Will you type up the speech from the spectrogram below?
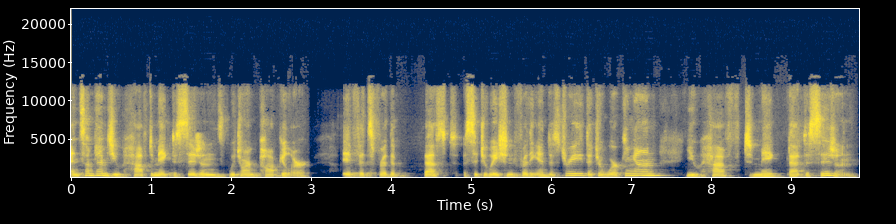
And sometimes you have to make decisions which aren't popular. If it's for the best situation for the industry that you're working on, you have to make that decision.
